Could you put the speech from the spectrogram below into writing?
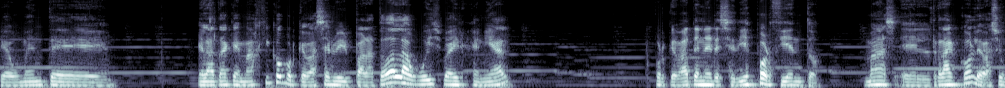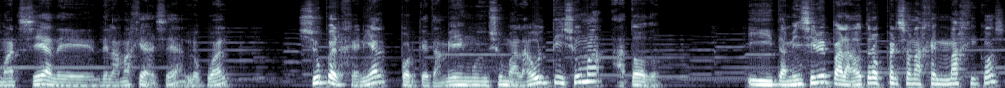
que aumente el ataque mágico, porque va a servir para todas las Wish, va a ir genial porque va a tener ese 10% más el raco, le va a sumar sea de, la magia que sea, lo cual súper genial porque también suma la ulti, suma a todo. Y también sirve para otros personajes mágicos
